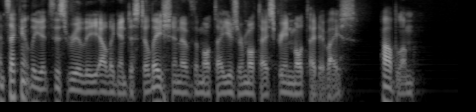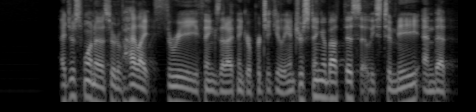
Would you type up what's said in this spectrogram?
And secondly, it's this really elegant distillation of the multi-user, multi-screen, multi-device problem. I just want to sort of highlight three things that I think are particularly interesting about this, at least to me, and that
